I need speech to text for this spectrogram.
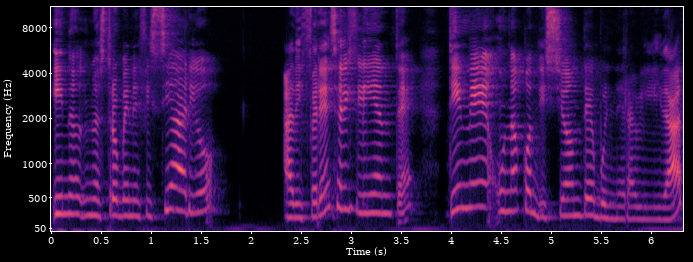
Y nuestro beneficiario, a diferencia del cliente, tiene una condición de vulnerabilidad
